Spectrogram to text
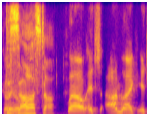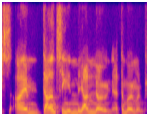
disaster well, it's I'm like it's I'm dancing in the unknown at the moment.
